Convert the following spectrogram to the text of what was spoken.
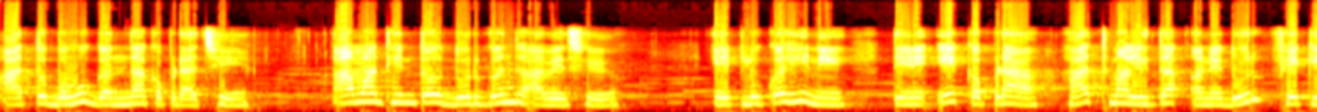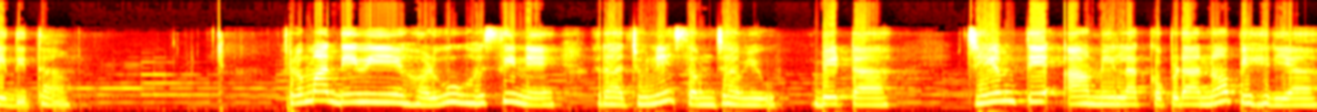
આ તો બહુ ગંદા કપડાં છે. આમાંથી તો દુર્ગંધ આવે છે. એટલું કહીને તેણે એ કપડાં હાથમાં લીધા અને દૂર ફેંકી દીધા. રમાદેવીએ હળવું હસીને રાજુને સમજાવ્યું, બેટા, જેમ તે આ મેલા કપડાં ન પહેર્યા,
